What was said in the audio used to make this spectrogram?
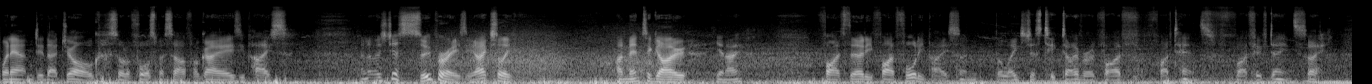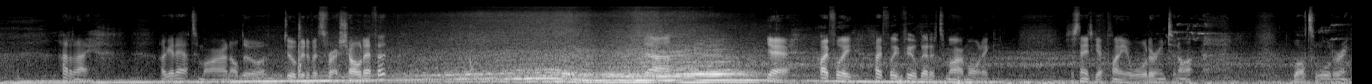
went out and did that jog, sort of forced myself, I'll go easy pace. And it was just super easy. Actually, I meant to go, you know, 530, 540 pace, and the legs just ticked over at 5, 510s, 515s. So, I don't know. I'll get out tomorrow and I'll do a, do a bit of a threshold effort. And, uh, yeah, hopefully, hopefully feel better tomorrow morning. Just need to get plenty of water in tonight. Lots of water in.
